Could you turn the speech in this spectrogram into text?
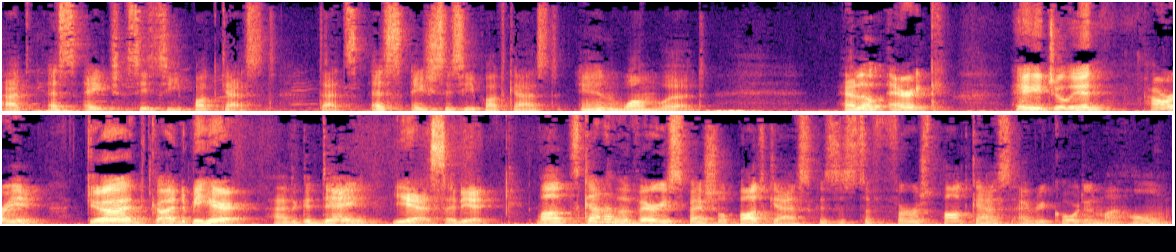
at SHCC Podcast. That's SHCC Podcast in one word. Hello, Erik. Hey, Julian. How are you? Good. Glad to be here. Had a good day? Yes, I did. Well, it's kind of a very special podcast because it's the first podcast I record in my home.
